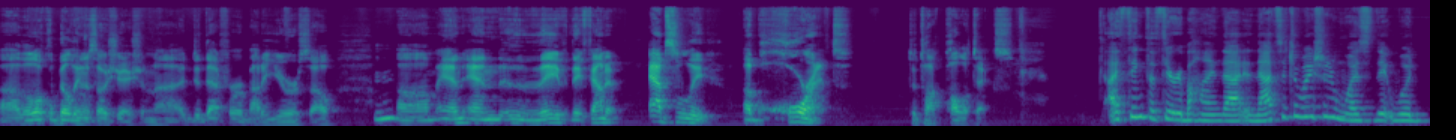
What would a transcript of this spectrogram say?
uh, the local building association uh, I did that for about a year or so Mhm. um, and and they they found it absolutely abhorrent to talk politics I think the theory behind that in that situation was that would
